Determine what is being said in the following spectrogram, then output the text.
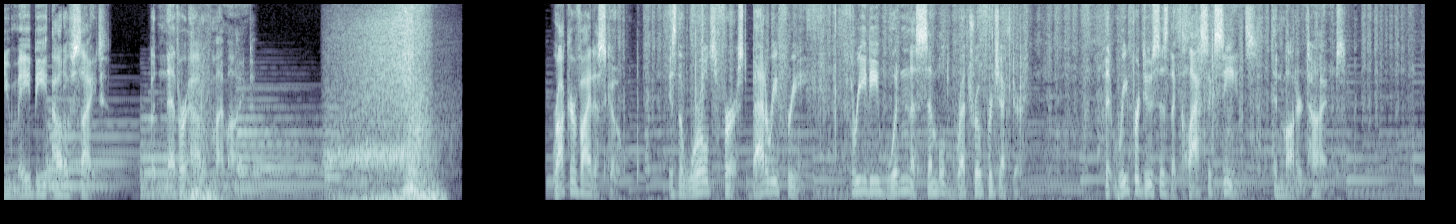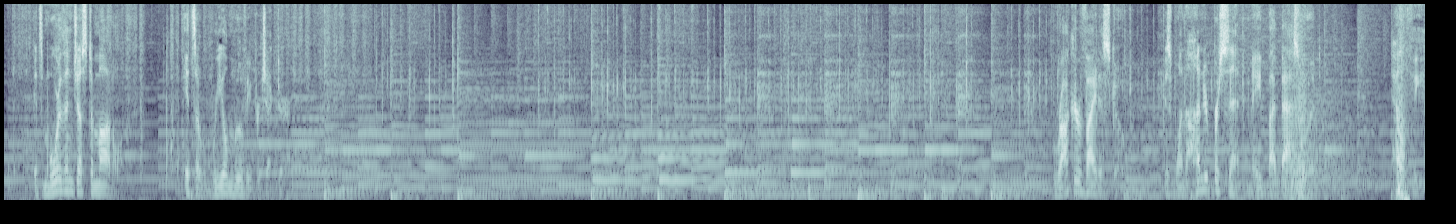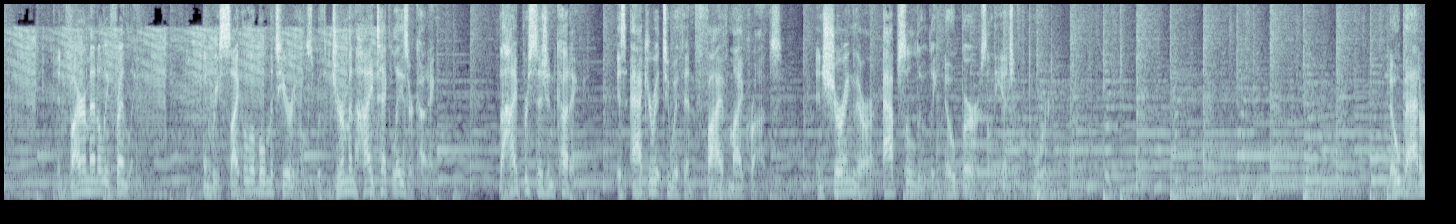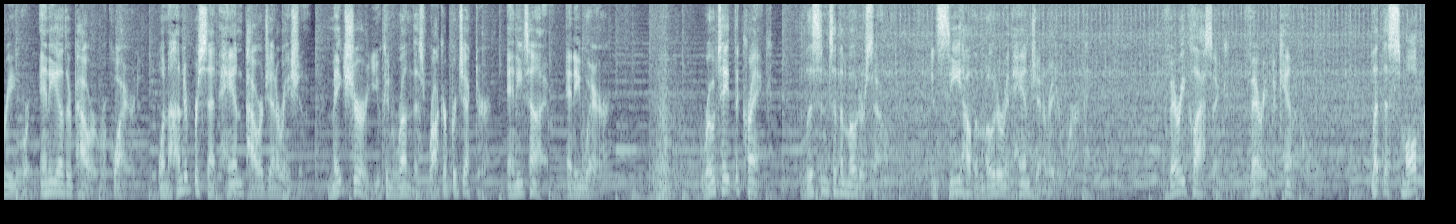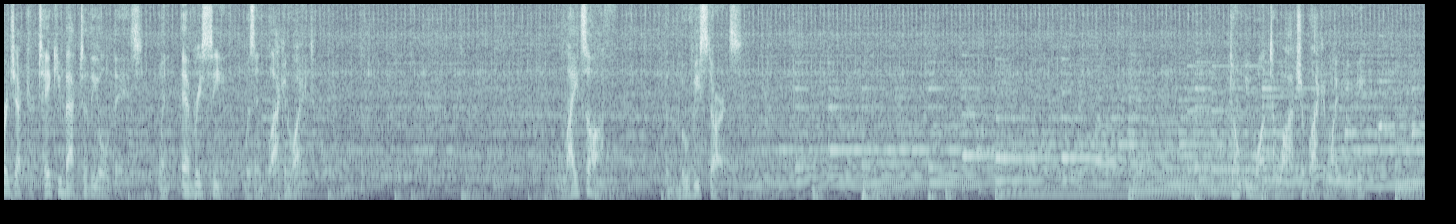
You may be out of sight, but never out of my mind. ROKR Vitascope is the world's first battery-free 3D wooden assembled retro projector that reproduces the classic scenes in modern times. It's more than just a model. It's a real movie projector. ROKR Vitascope is 100% made by basswood, healthy, environmentally friendly, and recyclable materials with German high-tech laser cutting. The high-precision cutting is accurate to within 5 microns, ensuring there are absolutely no burrs on the edge of the board. No battery or any other power required. 100% hand power generation. Make sure you can run this ROKR projector anytime, anywhere. Rotate the crank, listen to the motor sound, and see how the motor and hand generator work. Very classic, very mechanical. Let the small projector take you back to the old days when every scene was in black and white. Lights off the movie starts. Don't you want to watch a black and white movie?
